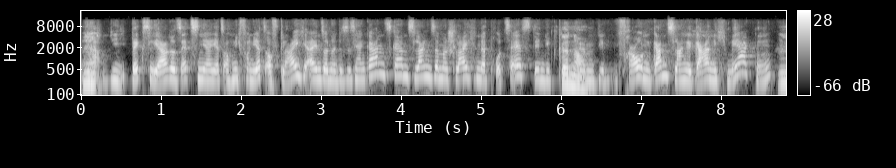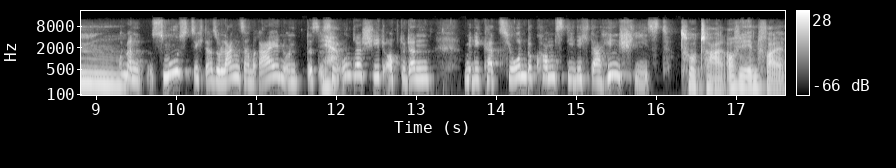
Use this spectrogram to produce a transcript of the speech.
Ja. die Wechseljahre setzen ja jetzt auch nicht von jetzt auf gleich ein, sondern das ist ja ein ganz, ganz langsamer, schleichender Prozess, den die, genau. ähm, die Frauen ganz lange gar nicht merken. Mm. Und man smoost sich da so langsam rein. Und das ist ja. ein Unterschied, ob du dann Medikation bekommst, die dich da hinschießt. Total, auf jeden Fall.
